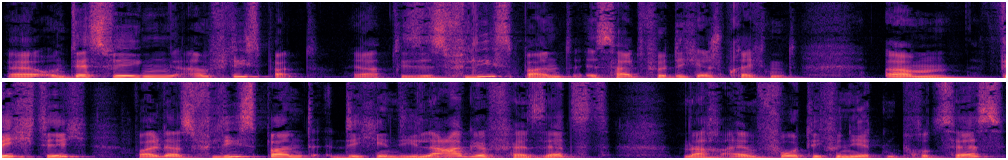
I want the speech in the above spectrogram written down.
Äh, und deswegen am Fließband. Ja? Dieses Fließband ist halt für dich entsprechend ähm, wichtig, weil das Fließband dich in die Lage versetzt, nach einem vordefinierten Prozess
